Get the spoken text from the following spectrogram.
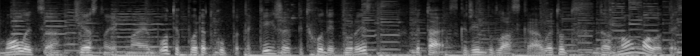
молиться, чесно, як має бути. Поряд купа таких же. Підходить турист, питає: скажіть, будь ласка, а ви тут давно молитесь?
